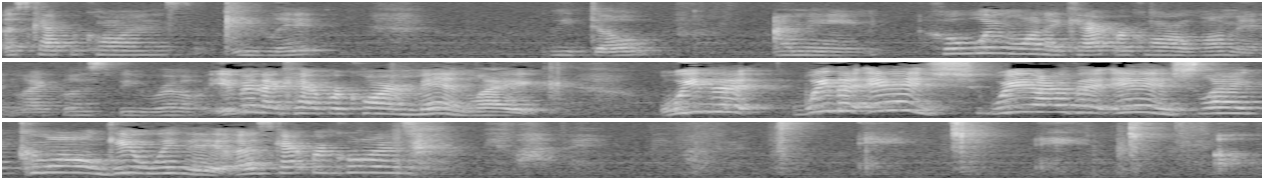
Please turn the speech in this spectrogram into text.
Us Capricorns, we lit, we dope. I mean, who wouldn't want a Capricorn woman? Like, let's be real. Even a Capricorn men, like, we the we the ish. We are the ish. Like, come on, get with it. Us Capricorns, oh.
